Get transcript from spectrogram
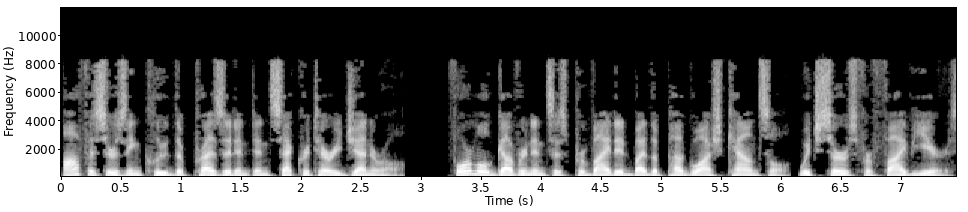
Officers include the President and Secretary-General. Formal governance is provided by the Pugwash Council, which serves for five years.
